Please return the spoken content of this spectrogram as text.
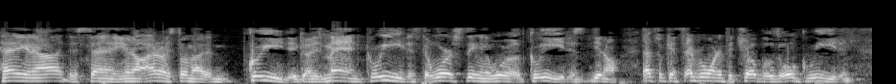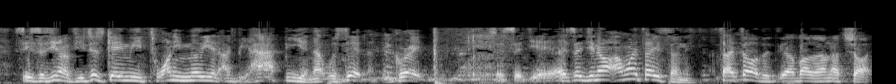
hanging out, just saying, you know, I know, he's talking about greed. He goes, man, greed is the worst thing in the world. Greed is, you know, that's what gets everyone into trouble is all greed. And he says, you know, if you just gave me 20 million, I'd be happy and that was it. That'd be great. So I said, yeah. I said, you know, I want to tell you something. So I told by the way, I'm not shy.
